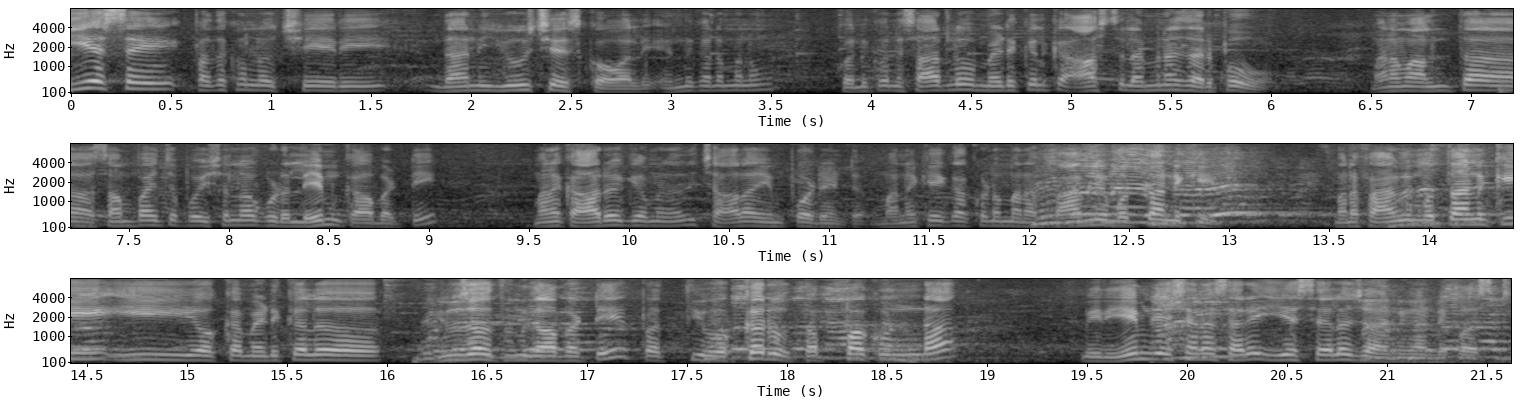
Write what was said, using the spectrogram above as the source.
ఈఎస్ఐ పథకంలో చేరి దాన్ని యూజ్ చేసుకోవాలి. ఎందుకంటే మనం కొన్ని కొన్నిసార్లు మెడికల్కి ఆస్తులు అమ్మినా సరిపోవు. మనం అంత సంపాదించే పొజిషన్లో కూడా లేము కాబట్టి మనకు ఆరోగ్యం అనేది చాలా ఇంపార్టెంట్. మనకే కాకుండా మన ఫ్యామిలీ మొత్తానికి మన ఫ్యామిలీ మొత్తానికి ఈ యొక్క మెడికల్ యూజ్ అవుతుంది కాబట్టి ప్రతి ఒక్కరూ తప్పకుండా మీరు ఏం చేసినా సరే ఈఎస్ఐలో జాయిన్ కండి ఫస్ట్.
